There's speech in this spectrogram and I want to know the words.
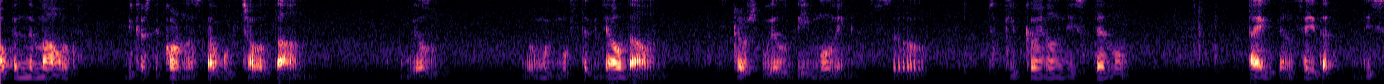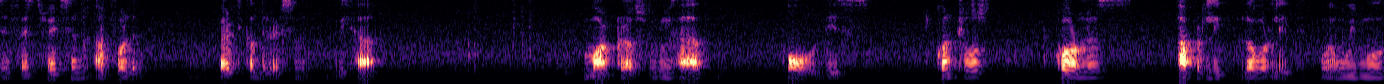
open the mouth because the corners that will travel down will when we move the jaw down the curves will be moving so to keep going on this demo I can say that this is the first direction and for the vertical direction we have more curves we will have all these controls corners upper lip lower lip. When we move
